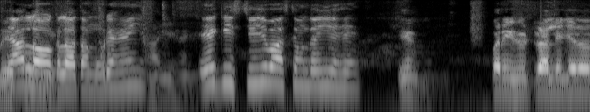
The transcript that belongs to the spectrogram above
ਤੇ ਆਹ ਲੌਕ ਲਾਤਾ ਮੂਰੇ ਹੈ ਜੀ। ਹਾਂਜੀ ਹਾਂਜੀ ਇਹ ਕਿਸ ਚੀਜ਼ ਵਾਸਤੇ ਹੁੰਦਾ ਜੀ ਇਹ? ਇਹ ਭਰੀ ਹੋਈ ਟਰਾਲੀ ਜਦੋਂ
